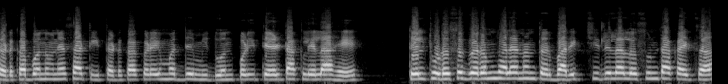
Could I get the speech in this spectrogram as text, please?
तडका बनवण्यासाठी तडका कढईमध्ये मी दोन पळी तेल टाकलेलं आहे. तेल थोडंसं गरम झाल्यानंतर बारीक चिरलेला लसूण टाकायचा.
